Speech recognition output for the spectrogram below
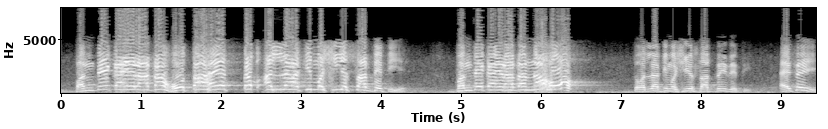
بندے کا ارادہ ہوتا ہے تب اللہ کی مشیت ساتھ دیتی ہے۔ بندے کا ارادہ نہ ہو تو اللہ کی مشیت ساتھ نہیں دیتی۔ ایسے ہی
